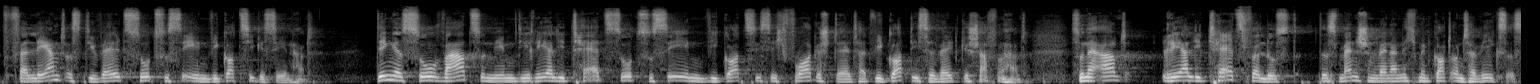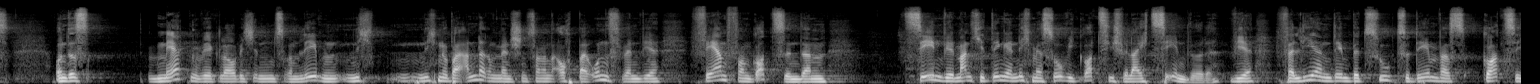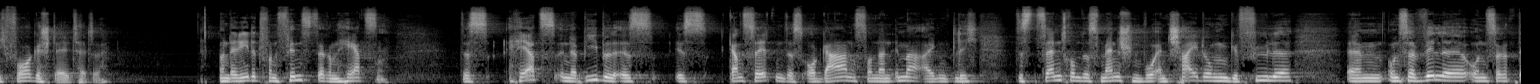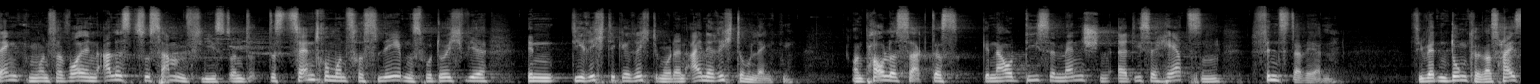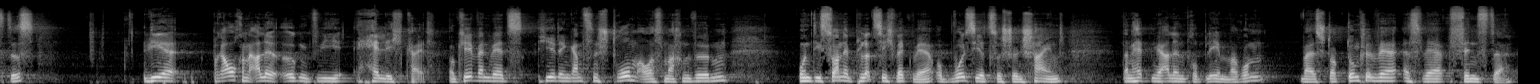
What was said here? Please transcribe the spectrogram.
verlernt es, die Welt so zu sehen, wie Gott sie gesehen hat. Dinge so wahrzunehmen, die Realität so zu sehen, wie Gott sie sich vorgestellt hat, wie Gott diese Welt geschaffen hat. So eine Art Realitätsverlust des Menschen, wenn er nicht mit Gott unterwegs ist. Und das merken wir, glaube ich, in unserem Leben, nicht, nicht nur bei anderen Menschen, sondern auch bei uns. Wenn wir fern von Gott sind, dann sehen wir manche Dinge nicht mehr so, wie Gott sie vielleicht sehen würde. Wir verlieren den Bezug zu dem, was Gott sich vorgestellt hätte. Und er redet von finsteren Herzen. Das Herz in der Bibel ist, ist ganz selten das Organ, sondern immer eigentlich das Zentrum des Menschen, wo Entscheidungen, Gefühle, ähm, unser Wille, unser Denken, unser Wollen, alles zusammenfließt und das Zentrum unseres Lebens, wodurch wir in die richtige Richtung oder in eine Richtung lenken. Und Paulus sagt, dass genau diese Menschen, äh, diese Herzen finster werden. Sie werden dunkel. Was heißt es? Wir brauchen alle irgendwie Helligkeit. Okay, wenn wir jetzt hier den ganzen Strom ausmachen würden und die Sonne plötzlich weg wäre, obwohl sie jetzt so schön scheint, dann hätten wir alle ein Problem. Warum? Weil es stockdunkel wäre, es wäre finster.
